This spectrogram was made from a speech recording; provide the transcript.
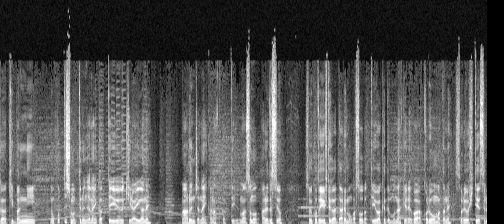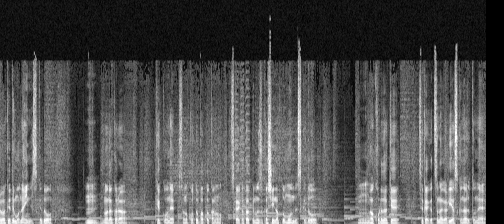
が基盤に残ってしまってるんじゃないかっていう嫌いがね、まあ、あるんじゃないかなとかっていうまあそのあれですよ。そういうこと言う人が誰もがそうだっていうわけでもなければこれもまたねそれを否定するわけでもないんですけどうん。まあだから結構ねその言葉とかの使い方って難しいなと思うんですけど、うん。まあ、これだけ世界がつながりやすくなるとね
